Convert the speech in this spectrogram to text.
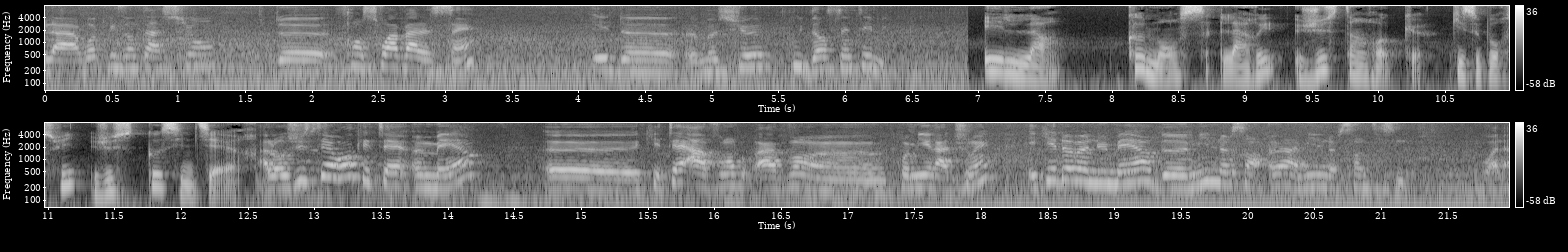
la représentation de François Valsin et de euh, Monsieur Prudent Saint-Aimé. Et là commence la rue Justin Roch, qui se poursuit jusqu'au cimetière. Alors Justin Roch était un maire euh, qui était avant, avant un premier adjoint et qui est devenu maire de 1901 à 1919. Voilà.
